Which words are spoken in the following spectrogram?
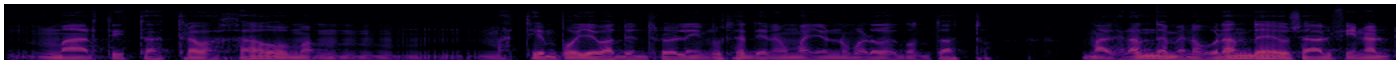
más artistas has trabajado, más, más tiempo llevas dentro de la industria, tienes un mayor número de contactos. Más grande, menos grande. O sea, al final,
